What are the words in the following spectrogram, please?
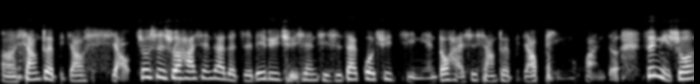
呃，相对比较小，就是说它现在的值利率曲线，其实在过去几年都还是相对比较平缓的。所以你说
